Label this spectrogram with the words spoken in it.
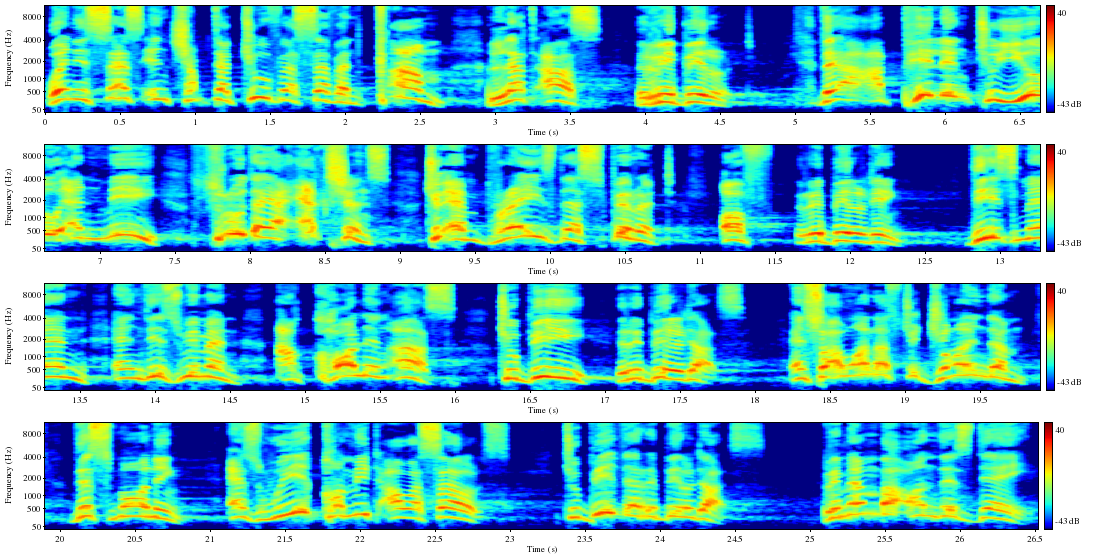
when he says in chapter 2, verse 7, Come, let us rebuild. They are appealing to you and me through their actions to embrace the spirit of rebuilding. These men and these women are calling us to be rebuilders. And so I want us to join them this morning as we commit ourselves to be the rebuilders. Remember, on this day,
